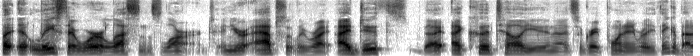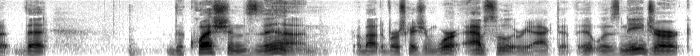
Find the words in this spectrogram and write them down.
but at least there were lessons learned. And you're absolutely right. I do, I, I, could tell you, and it's a great point, I didn't really think about it, that the questions then about diversification were absolutely reactive. It was knee jerk,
